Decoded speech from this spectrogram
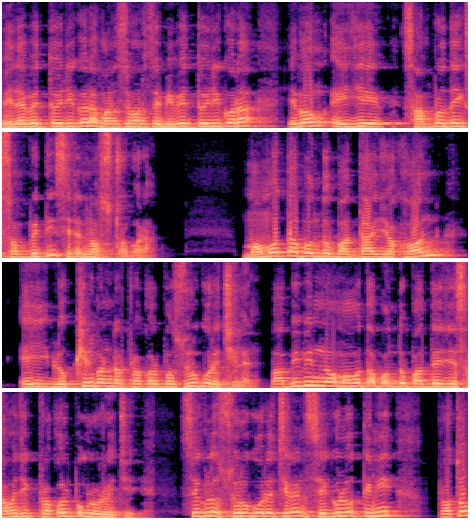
ভেদাভেদ তৈরি করা, মানুষে মানুষে বিভেদ তৈরি করা এবং এই যে সাম্প্রদায়িক সম্প্রীতি, সেটা নষ্ট করা। মমতা বন্দ্যোপাধ্যায় যখন এই লক্ষ্মীর ভাণ্ডার প্রকল্প শুরু করেছিলেন বা বিভিন্ন মমতা বন্দ্যোপাধ্যায় যে সামাজিক প্রকল্পগুলো রয়েছে, সেগুলো শুরু করেছিলেন, সেগুলো তিনি প্রথম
